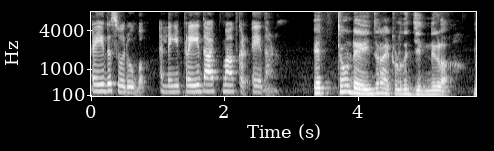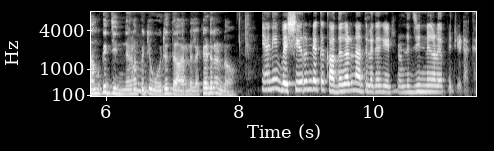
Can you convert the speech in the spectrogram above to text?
പ്രേത സ്വരൂപം അല്ലെങ്കിൽ പ്രേതാത്മാക്കൾ ഏതാണ്? ഏറ്റവും ഡേഞ്ചർ ആയിട്ടുള്ളത് ജിന്നുകളാണ് നമുക്ക് ജിന്നുകളെ പറ്റി ഒരു ധാരണയില്ല. കേട്ടിട്ടുണ്ടോ? ഞാൻ ഈ ബഷീറിന്റെ ഒക്കെ കഥകളിനകത്തിലൊക്കെ കേട്ടിട്ടുണ്ട് ജിന്നുകളെ പറ്റിയിട്ടൊക്കെ.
